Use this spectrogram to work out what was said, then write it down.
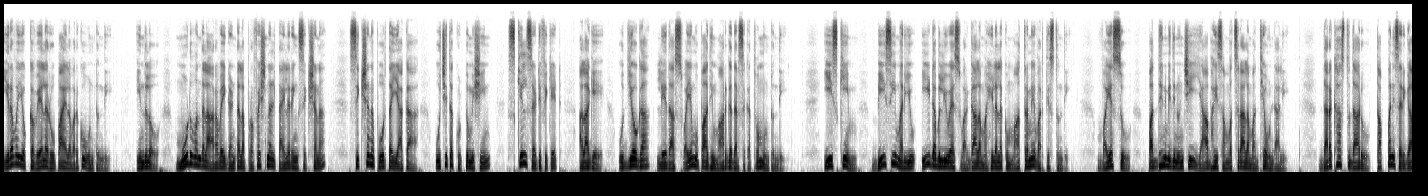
ఇరవై ఒక్క వేల రూపాయల వరకు ఉంటుంది. ఇందులో మూడు వందల అరవై గంటల ప్రొఫెషనల్ టైలరింగ్ శిక్షణ శిక్షణ పూర్తయ్యాక ఉచిత కుట్టు మిషీన్ స్కిల్ సర్టిఫికేట్ అలాగే ఉద్యోగ లేదా స్వయం ఉపాధి మార్గదర్శకత్వం ఉంటుంది. ఈ స్కీమ్ బీసీ మరియు ఈడబ్ల్యూఎస్ వర్గాల మహిళలకు మాత్రమే వర్తిస్తుంది. వయస్సు పద్దెనిమిది నుంచి యాభై సంవత్సరాల మధ్య ఉండాలి. దరఖాస్తుదారు తప్పనిసరిగా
